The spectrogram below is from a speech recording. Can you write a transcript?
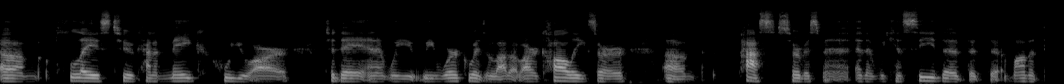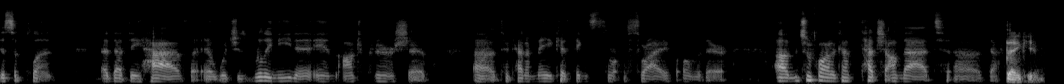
um, place to kind of make who you are today and we we work with a lot of our colleagues or um, past servicemen and then we can see the, the, the amount of discipline uh, that they have uh, which is really needed in entrepreneurship uh, to kind of make things thrive over there. Um, just want to kind of touch on that uh, definitely. thank you.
